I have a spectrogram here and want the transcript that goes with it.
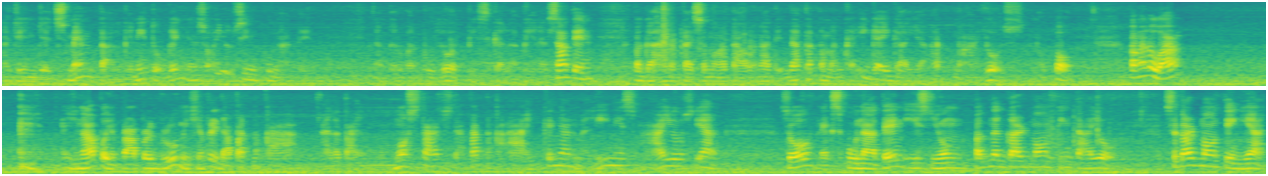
Andiyan judgmental, ganito, ganyan. So, ayusin po natin yun, physical appearance. Sa atin, paghaharap tayo sa mga tao natin, dapat naman kaigay-gaya at maayos. Ano po? Pangalawa, yun nga po, yung proper grooming, syempre dapat naka, ala tayong mustache, dapat nakaahit ka niyan, malinis, maayos, yan. So, next po natin is yung pag nag-guard mounting tayo. Sa guard mounting yan,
